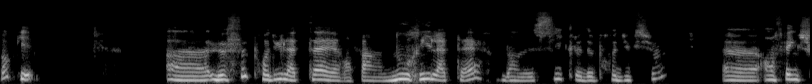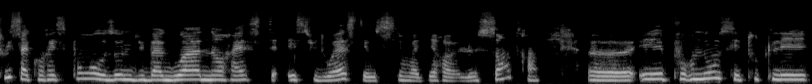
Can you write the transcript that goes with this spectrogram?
Ok. Euh, le feu produit la terre, enfin nourrit la terre dans le cycle de production. Euh, en feng shui, ça correspond aux zones du Bagua nord-est et sud-ouest et aussi, on va dire, euh, le centre. Euh, et pour nous, c'est toutes les,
